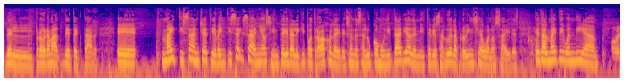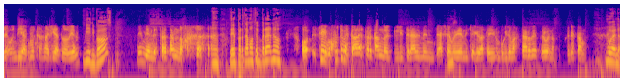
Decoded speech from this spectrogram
del programa Detectar. Eh, Maiti Sánchez tiene 26 años, integra el equipo de trabajo en la Dirección de Salud Comunitaria del Ministerio de Salud de la provincia de Buenos Aires. ¿Qué tal, Maiti? Buen día. Hola, buen día. ¿Cómo estás, María? ¿Todo bien? Bien, ¿y vos? Bien, bien, despertando. Ah, ¿Te despertamos temprano? Oh, sí, justo me estaba despertando literalmente. Ayer me habían dicho que iba a salir un poquito más tarde, pero bueno, aquí estamos. Bueno,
